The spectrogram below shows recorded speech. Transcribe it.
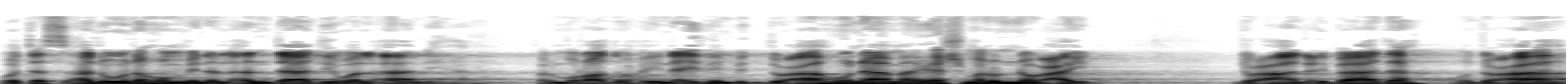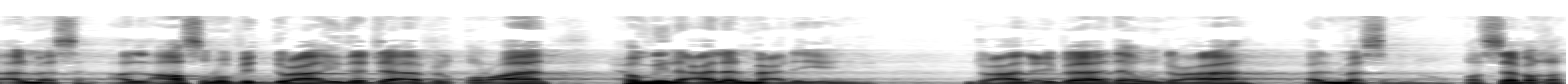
وتسألونهم من الأنداد والآلهة. فالمراد حينئذ بالدعاء هنا ما يشمل النوعين دعاء العبادة ودعاء المسألة الأصل في الدعاء إذا جاء في القرآن حمل على المعنيين. دعاء العبادة ودعاء المسألة. قد سبقت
